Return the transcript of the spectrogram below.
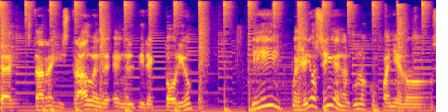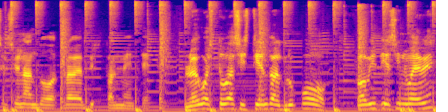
Ya está registrado en, en el directorio y pues ellos siguen, algunos compañeros sesionando otra vez virtualmente. Luego estuve asistiendo al grupo COVID-19,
